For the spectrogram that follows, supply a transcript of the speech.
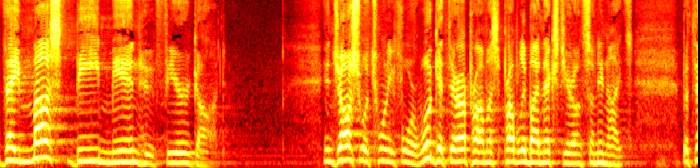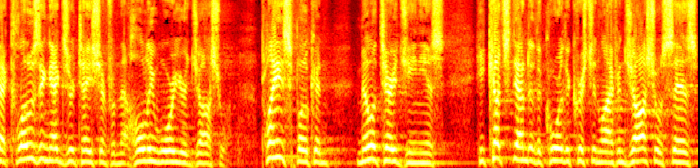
they must be men who fear God. In Joshua 24, we'll get there, I promise, probably by next year on Sunday nights. But that closing exhortation from that holy warrior Joshua, plain spoken, military genius, he cuts down to the core of the Christian life, and Joshua says,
